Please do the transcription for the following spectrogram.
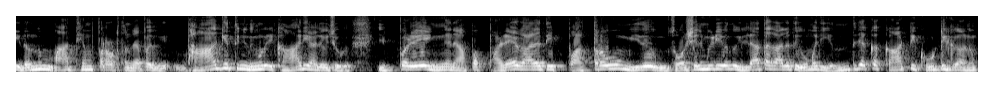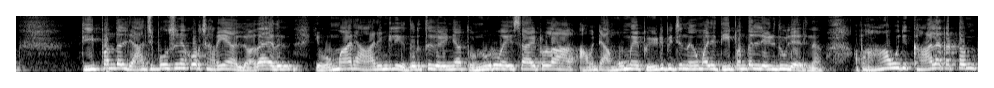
ഇതൊന്നും മാധ്യമ പ്രവർത്തനം അപ്പോൾ ഭാഗ്യത്തിന് നിങ്ങളൊരു കാര്യം ആലോചിച്ച് നോക്ക്. ഇപ്പോഴേ ഇങ്ങനെ. അപ്പോൾ പഴയ കാലത്ത് ഈ പത്രവും ഇതും സോഷ്യൽ മീഡിയ ഒന്നും ഇല്ലാത്ത കാലത്ത് ഇവന്മാർ എന്തിനൊക്കെ കാട്ടി കൂട്ടി കാണും തീപ്പന്തൽ രാജ്ബോസിനെ കുറിച്ച് അറിയാമല്ലോ. അതായത് യുവന്മാരെ ആരെങ്കിലും എതിർത്ത് കഴിഞ്ഞാൽ തൊണ്ണൂറ് വയസ്സായിട്ടുള്ള അവന്റെ അമ്മൂമ്മയെ പീഡിപ്പിച്ച് നിയമമാതിരി തീപ്പന്തലിൽ എഴുതൂലായിരുന്നു. അപ്പോൾ ആ ഒരു കാലഘട്ടം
